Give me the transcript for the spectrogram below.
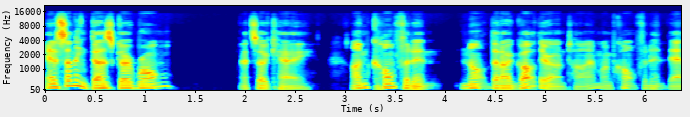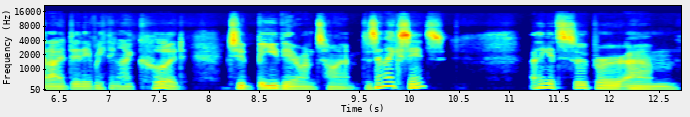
And if something does go wrong, that's okay. I'm confident not that I got there on time. I'm confident that I did everything I could to be there on time. Does that make sense? I think it's super um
